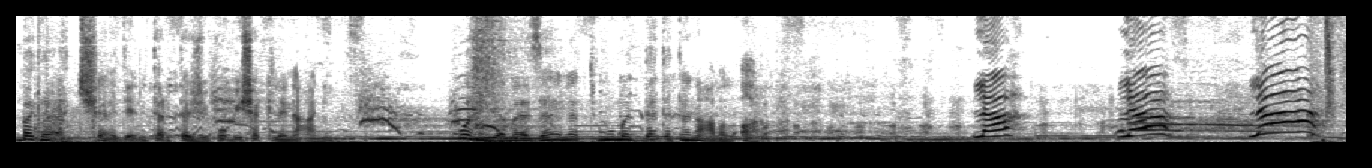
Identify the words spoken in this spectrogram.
بدأت شاد ترتجف بشكل عنيف وهي ما زالت ممددة على الأرض. لا! لا لا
